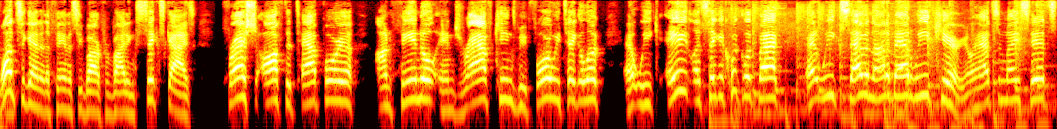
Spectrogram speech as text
once again in the fantasy bar, providing six guys fresh off the tap for you on FanDuel and DraftKings. Before we take a look at week eight. Let's take a quick look back at week seven. Not a bad week here. You know, had some nice hits.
